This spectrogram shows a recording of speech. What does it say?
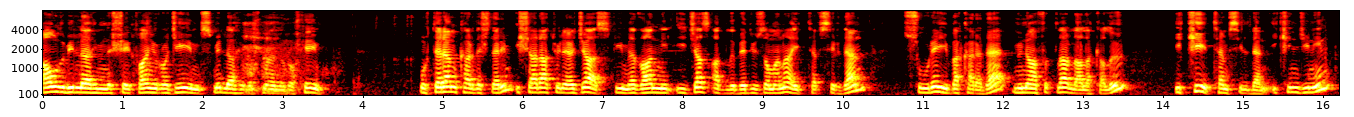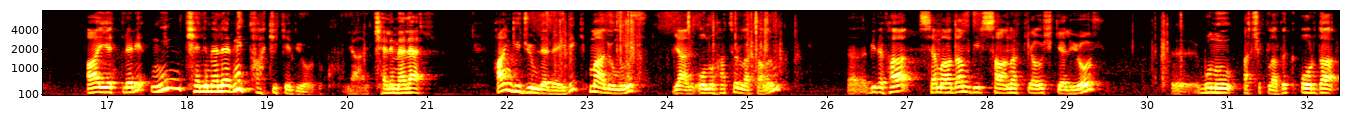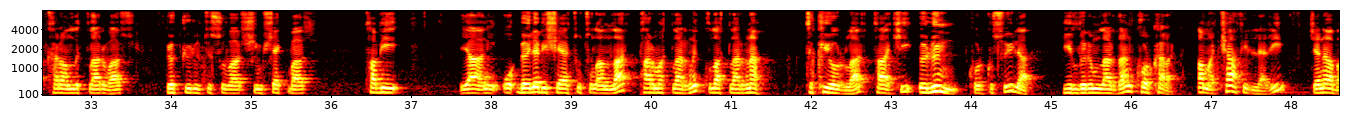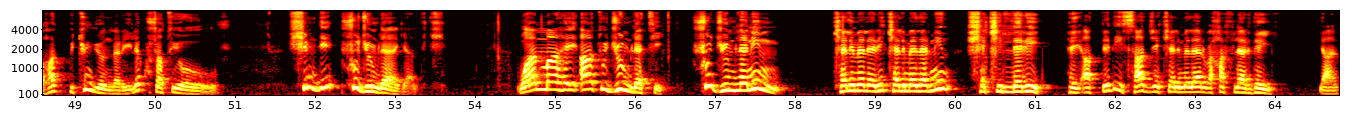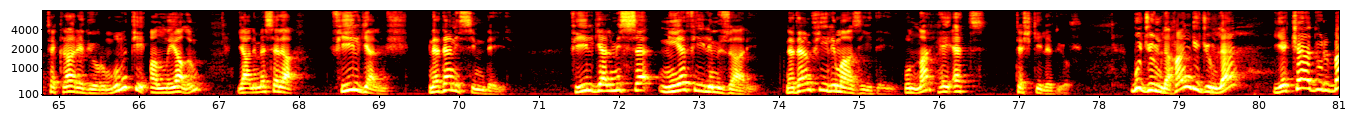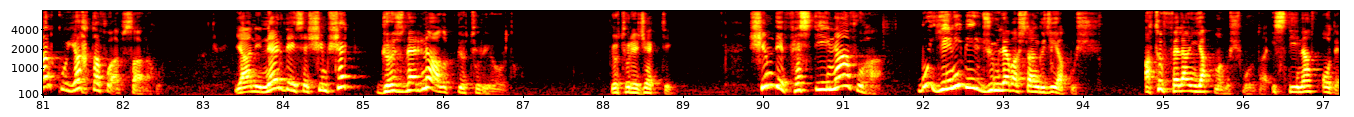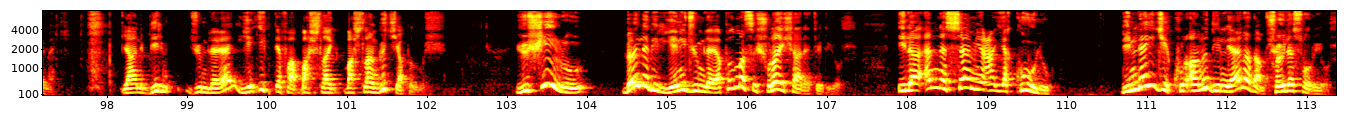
Euzu billahi mineşşeytanirracim. Bismillahirrahmanirrahim. Muhterem kardeşlerim, İşaretül İcaz fi Mezannil İcaz adlı Bediüzzaman'a ait tefsirden Sure-i Bakare'de münafıklarla alakalı iki temsilden ikincinin ayetlerinin kelimelerini tahkik ediyorduk. Yani kelimeler. Hangi cümledeydik? Malumunuz yani onu hatırlatalım. Ee, Bir defa semadan bir sağanak yağış geliyor. Ee, Bunu açıkladık. Orada karanlıklar var, gök gürültüsü var, şimşek var. Tabi yani o böyle bir şeye tutulanlar parmaklarını kulaklarına tıkıyorlar ta ki ölüm korkusuyla yıldırımlardan korkarak. Ama kafirleri Cenab-ı Hak bütün yönleriyle kuşatıyor. Şimdi şu cümleye geldik. Ve emma heyatu cümleti. Şu cümlenin kelimeleri, kelimelerinin şekilleri. Heyat dediği sadece kelimeler ve harfler değil. Yani tekrar ediyorum bunu ki anlayalım. Yani mesela fiil gelmiş. Neden isim değil? Fiil gelmişse niye fiili müzari? Neden fiili mazi değil? Bunlar heyet teşkil ediyor. Bu cümle hangi cümle? Yekadul berku yahtafu absarahu. Yani neredeyse şimşek gözlerini alıp götürüyordu. Götürecekti. Şimdi festinafuha bu yeni bir cümle başlangıcı yapmış. Atıf falan yapmamış burada. İstinaf o demek. Yani bir cümleye ye- ilk defa başla- başlangıç yapılmış. Yushiru böyle bir yeni cümle yapılması şuna işaret ediyor. İla enne sami'a yakulu. Dinleyici, Kur'an'ı dinleyen adam şöyle soruyor.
